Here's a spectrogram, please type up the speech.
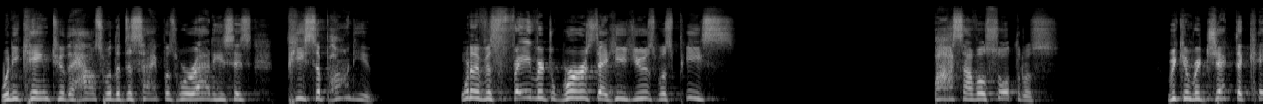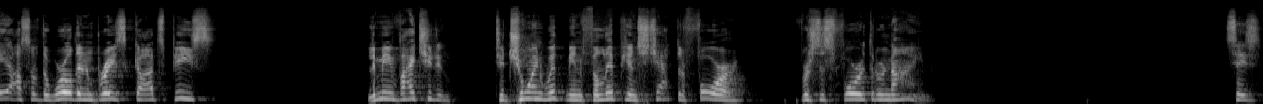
When he came to the house where the disciples were at, he says, Peace upon you. One of his favorite words that he used was peace. Paz a vosotros. We can reject the chaos of the world and embrace God's peace. Let me invite you to, to join with me in Philippians chapter 4, verses 4 through 9. It says,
